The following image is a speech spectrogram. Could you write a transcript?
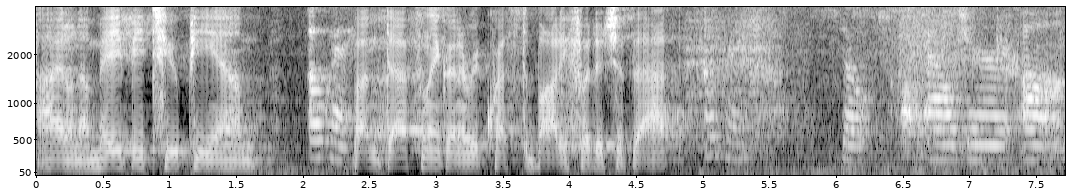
I don't know, maybe 2 p.m. Okay. But I'm definitely going to request the body footage of that. Okay. So Alger, um,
